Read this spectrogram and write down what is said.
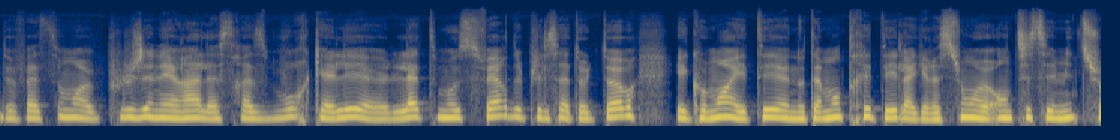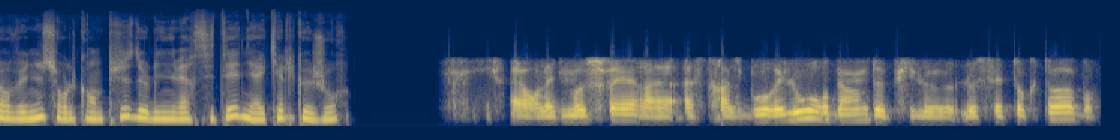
De façon euh, plus générale à Strasbourg, quelle est euh, l'atmosphère depuis le 7 octobre et comment a été euh, notamment traitée l'agression antisémite survenue sur le campus de l'université il y a quelques jours? Alors l'atmosphère à, Strasbourg est lourde hein, depuis le, 7 octobre.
